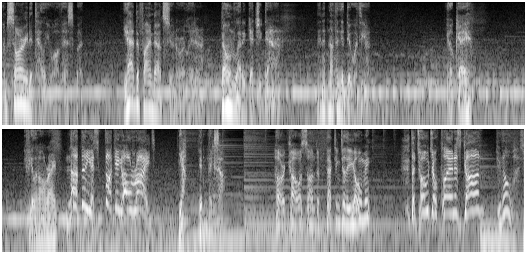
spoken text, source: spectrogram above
I'm sorry to tell you all this, but you had to find out sooner or later. Don't let it get you down. It had nothing to do with you. You okay? You feeling all right? Nothing is fucking all right! Yeah, didn't think so. Arakawa-san defecting to the Omi? The Tojo clan is gone? You know what?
